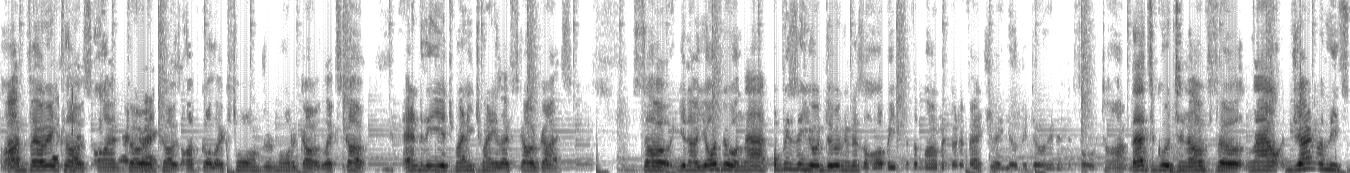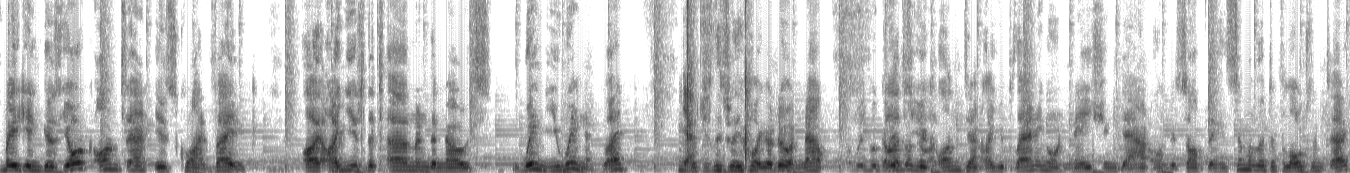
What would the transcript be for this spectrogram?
I'm Um, very close. I'm very close. I've got like 400 more to go. Let's go. End of the year 2020. Let's go, guys. So, you know, you're doing that. Obviously, you're doing it as a hobby for the moment, but eventually you'll be doing it into full time. That's good to know, Phil. Now, generally speaking, because your content is quite vague, I, I use the term in the notes wing, you wing it, right? Yeah. Which is literally what you're doing. Now, with regards to your content, are you planning on niching down onto something similar to vlogs and tech?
